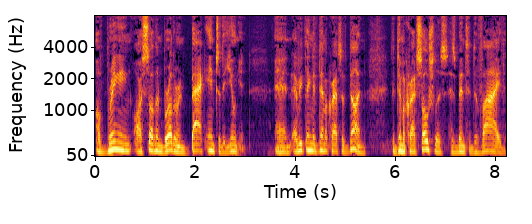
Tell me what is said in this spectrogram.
of bringing our Southern brethren back into the Union, and everything the Democrats have done, the Democrat Socialists, has been to divide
